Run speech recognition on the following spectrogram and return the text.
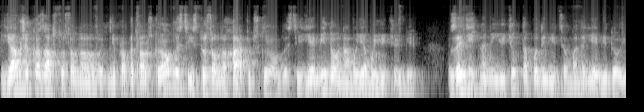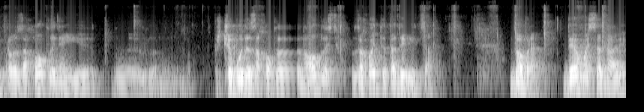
Я вже казав стосовно Дніпропетровської області і стосовно Харківської області. Є відео на моєму Ютубі. Зайдіть на мій YouTube та подивіться. У мене є відео і про захоплення, і е, чи буде захоплена область. Заходьте та дивіться. Добре, дивимося далі.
